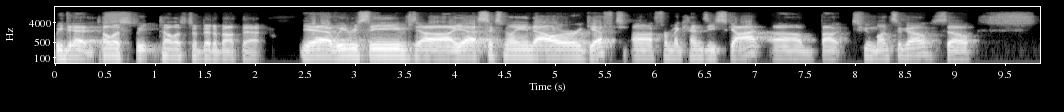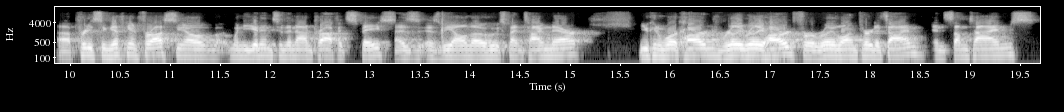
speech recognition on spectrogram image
We did. Tell us we, tell us a bit about that. Yeah we received uh, yeah six million dollar gift uh, from mackenzie scott uh, about two months ago. So uh, pretty significant for us. You know, when you get into the nonprofit space, as, as we all know who spent time there, you can work hard, really, really hard for a really long period of time. And sometimes,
